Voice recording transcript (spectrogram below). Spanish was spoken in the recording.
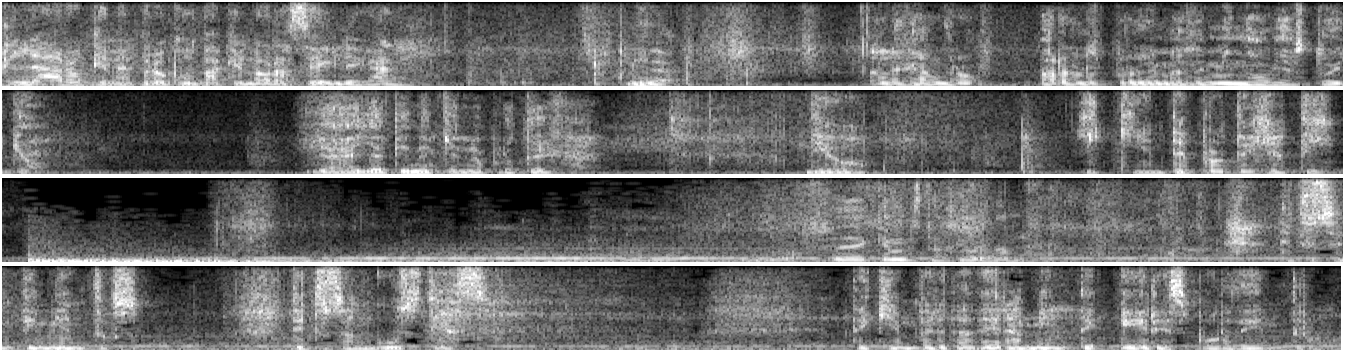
Claro que me preocupa que Nora sea ilegal. Mira, Alejandro, para los problemas de mi novia estoy yo. Ya ella tiene quien la proteja. Diego, ¿y quién te protege a ti? No sé de qué me estás hablando. De tus sentimientos, de tus angustias, de quien verdaderamente eres por dentro.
